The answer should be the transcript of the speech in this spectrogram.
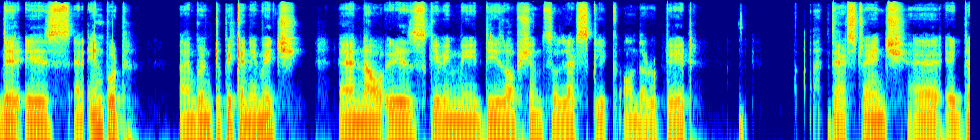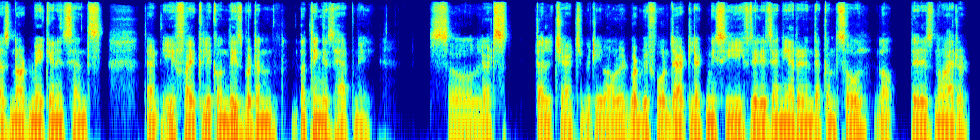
There is an input I'm going to pick an image and now it is giving me these options. So let's click on the rotate. that's strange. Uh, it does not make any sense that if i click on this button nothing is happening. So let's tell ChatGPT about it. But before that let me see if there is any error in the console. No there is no error.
